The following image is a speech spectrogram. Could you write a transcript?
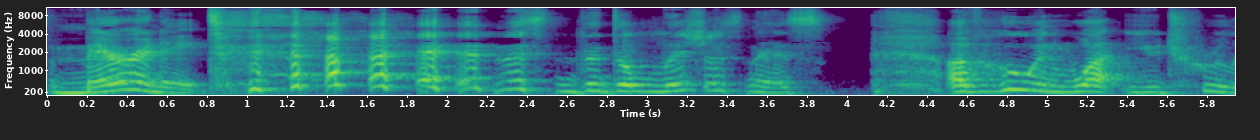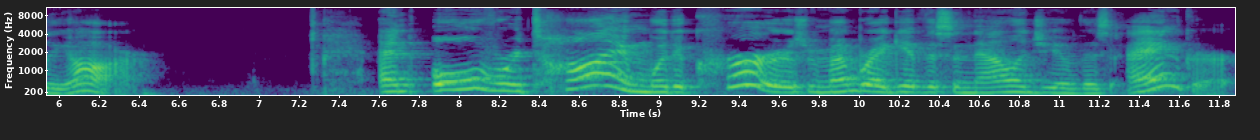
marinate in this, the deliciousness of who and what you truly are. And over time, what occurs, remember I gave this analogy of this anchor.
